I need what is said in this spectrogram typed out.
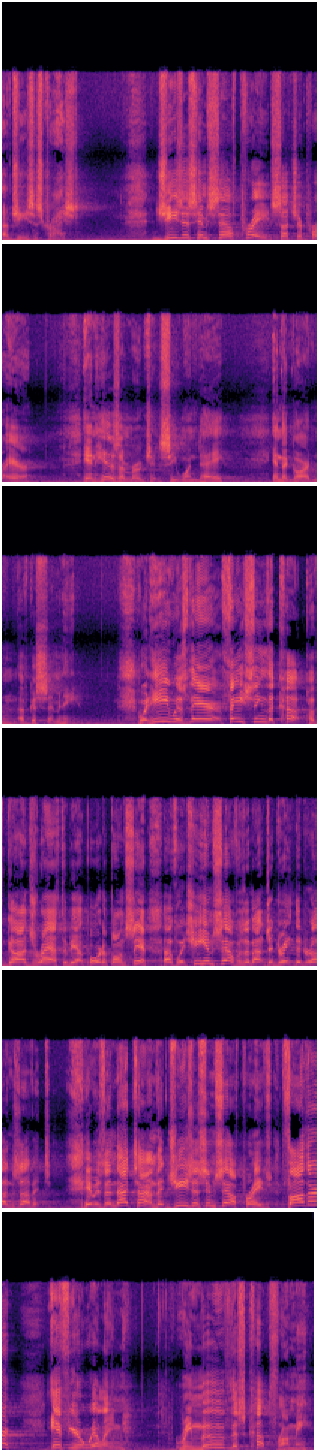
of Jesus Christ. Jesus himself prayed such a prayer in his emergency one day in the Garden of Gethsemane. When he was there facing the cup of God's wrath to be outpoured upon sin, of which he himself was about to drink the drugs of it. It was in that time that Jesus himself prayed, Father, if you're willing, remove this cup from me.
